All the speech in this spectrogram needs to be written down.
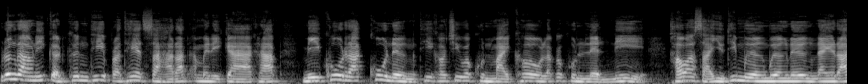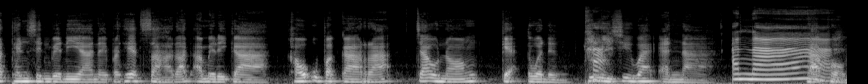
เรื่องราวนี้เกิดขึ้นที่ประเทศสหรัฐอเมริกาครับ มีคู่รักคู่หนึ่งที่เขาชื่อว่าคุณไมเคิลแล้วก็คุณเลนนี่ เขาอาศัยอยู่ที่เมืองเมืองหนึ่งในรัฐเพนซิลเวเนีย ในประเทศสหรัฐอเมริกา เขาอุปการะ เจ้าน้องแกะตัวหนึ่งที่ค่ะมีชื่อว่าแอนนาอันนาครับผม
